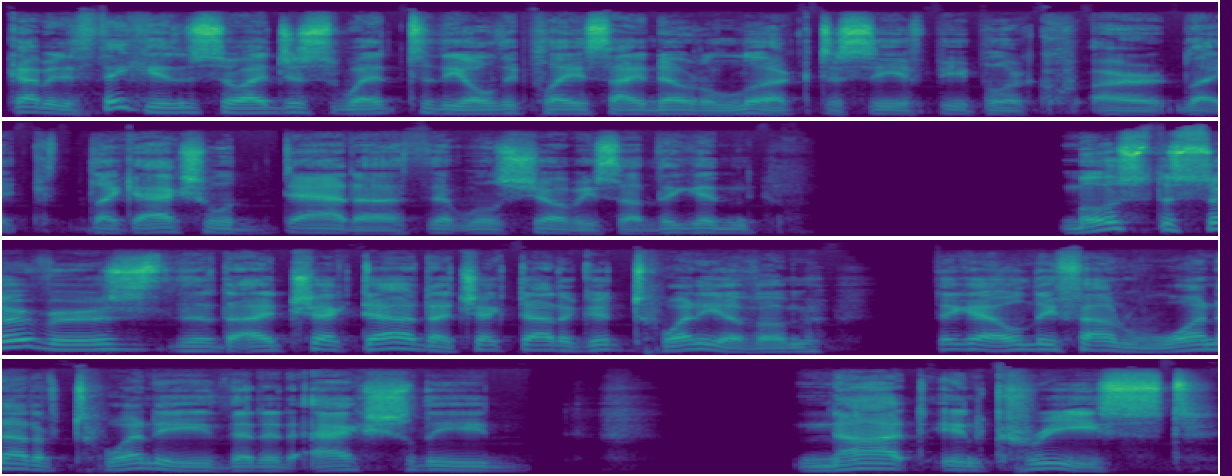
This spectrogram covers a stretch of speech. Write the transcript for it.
got me to thinking, so I just went to the only place I know to look to see if people are are like like actual data that will show me something and most of the servers that I checked out, I checked out a good 20 of them, I think I only found one out of 20 that had actually not increased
